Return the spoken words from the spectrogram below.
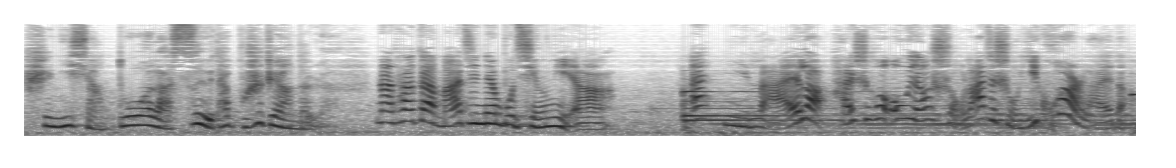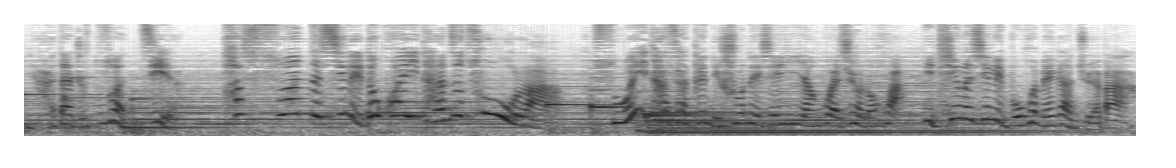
是你想多了，思雨她不是这样的人。那他干嘛今天不请你啊？哎，你来了，还是和欧阳手拉着手一块儿来的，你还带着钻戒，他酸的心里都快一坛子醋了，所以他才跟你说那些阴阳怪气的话，你听了心里不会没感觉吧？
